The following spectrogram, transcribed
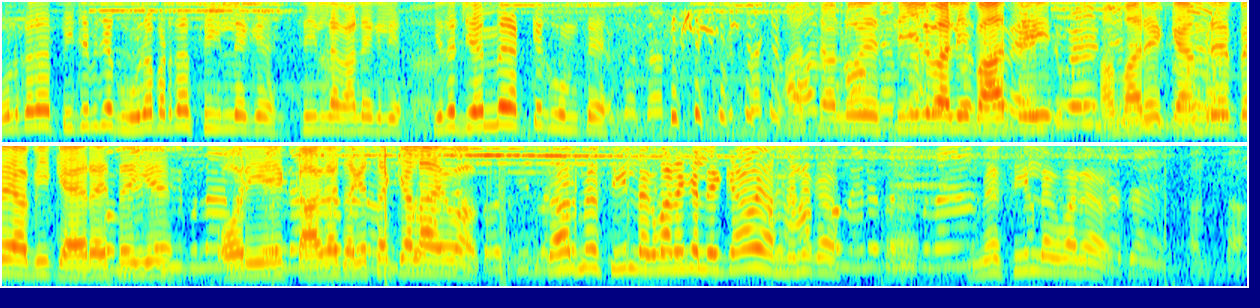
उनका तो पीछे पीछे घूमना पड़ता है सील लेके सील लगाने के लिए। ये तो जेब में रख के घूमते हैं। हाँ चलो ये सील वाली बात है। हमारे कैमरे पे अभी कह रहे थे ये और ये कागज़ है अच्छा क्या लाए हो आप? सर मैं सील लगवाने के लेके आया मैंने कहा मैं सील लगवाने। अच्छा।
